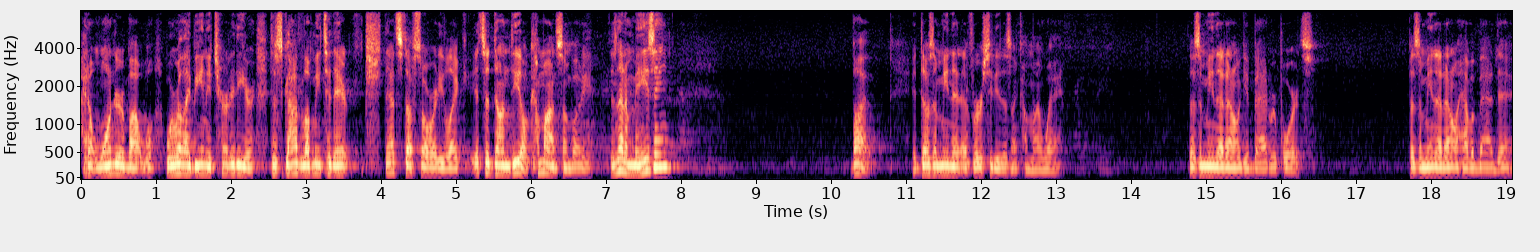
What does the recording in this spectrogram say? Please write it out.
I don't wonder about well, where will I be in eternity or does God love me today? That stuff's already like, it's a done deal. Come on, somebody. Isn't that amazing? But it doesn't mean that adversity doesn't come my way. Doesn't mean that I don't get bad reports. Doesn't mean that I don't have a bad day.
